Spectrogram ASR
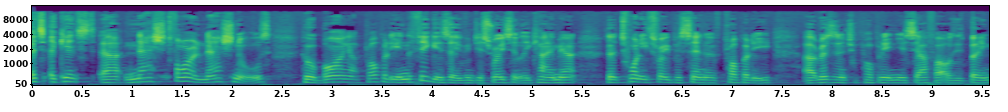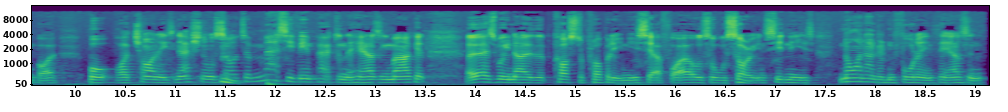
It's against uh, nas- foreign nationals who are buying up property. And the figures even just recently came out that 23% of property, uh, residential property in New South Wales, is being by, bought by Chinese nationals. So it's a massive impact on the housing market. Uh, as we know, the cost of property in New South Wales, or sorry, in Sydney, is 914000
